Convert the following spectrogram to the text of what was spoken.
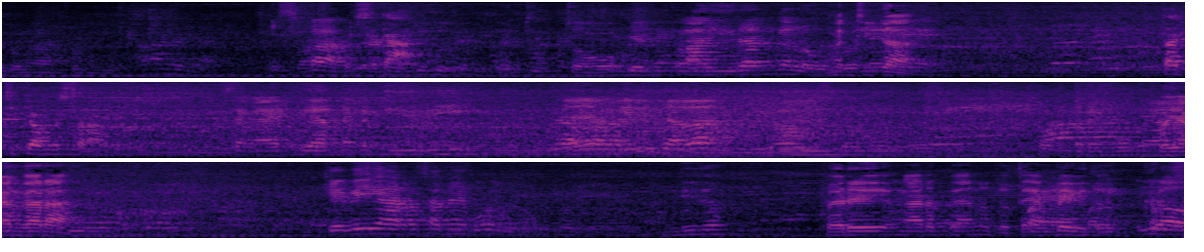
tulung agung Iska. Iska. cowok bene nglahiran kan lho. Medika. Tadi kamu serang. sing IDR nang Kediri Ayo ini jalan. Bayangkara. Kewi arasane Bu Endi to? Bare ngarepe anu to, tempe gitu. Iya.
